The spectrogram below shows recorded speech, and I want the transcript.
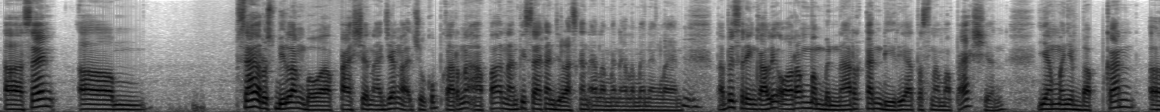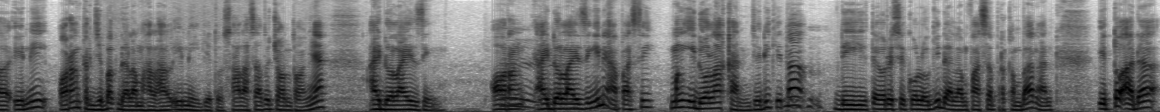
uh, saya um, saya harus bilang bahwa passion aja nggak cukup karena apa? Nanti saya akan jelaskan elemen-elemen yang lain. Hmm. Tapi sering kali orang membenarkan diri atas nama passion yang menyebabkan uh, ini orang terjebak dalam hal-hal ini gitu. Salah satu contohnya idolizing. Orang hmm. idolizing ini apa sih? Mengidolakan. Jadi kita hmm. di teori psikologi dalam fase perkembangan itu ada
